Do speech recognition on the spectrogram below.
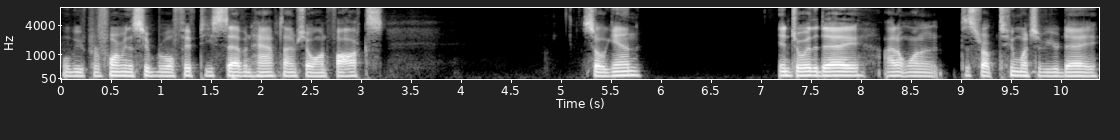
We'll be performing the Super Bowl Fifty Seven halftime show on Fox. So again, enjoy the day. I don't want to disrupt too much of your day.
